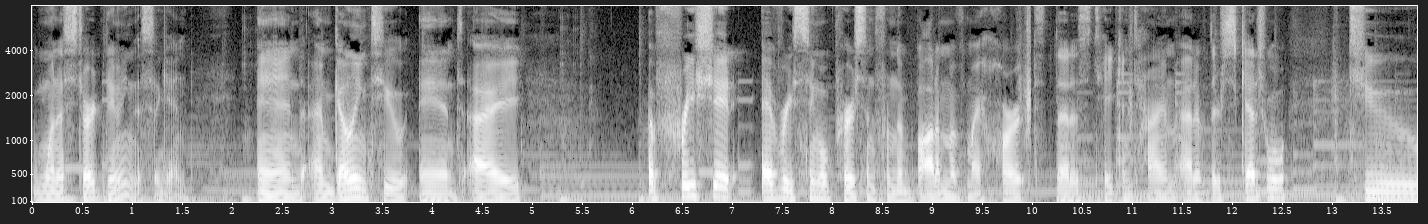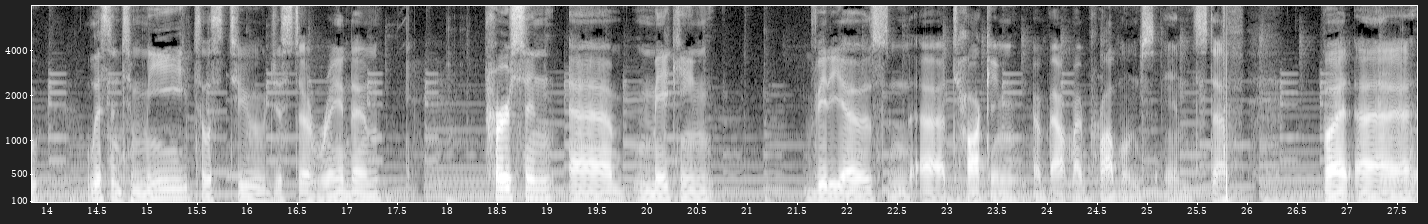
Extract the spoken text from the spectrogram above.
want to start doing this again. And I'm going to, and I appreciate every single person from the bottom of my heart that has taken time out of their schedule to listen to me, to listen to just a random person uh, making videos and uh, talking about my problems and stuff. But uh,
